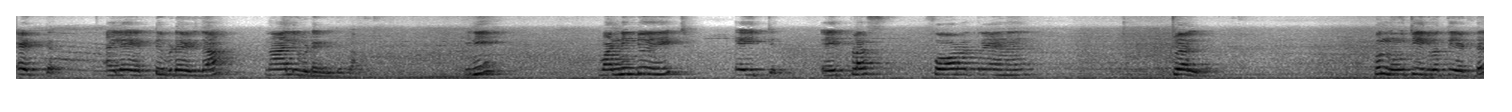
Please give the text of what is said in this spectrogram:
എട്ട് അതിലെ എട്ട് ഇവിടെ എഴുതാം നാല് ഇവിടെ എഴുതുക. ഇനി one into eight eight eight plus four എത്രയാണ്? ട്വൽവ് ഇപ്പം നൂറ്റി ഇരുപത്തി എട്ട്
